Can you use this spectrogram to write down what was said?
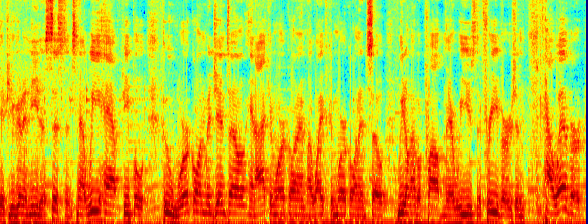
if you're going to need assistance. Now we have people who work on Magento and I can work on it my wife can work on it so we don't have a problem there. We use the free version. However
